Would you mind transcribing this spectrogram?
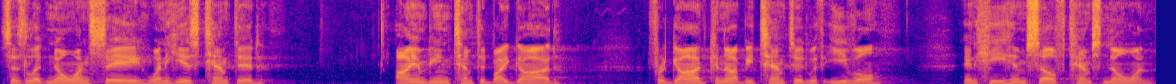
It says, Let no one say when he is tempted, I am being tempted by God, for God cannot be tempted with evil, and he himself tempts no one.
